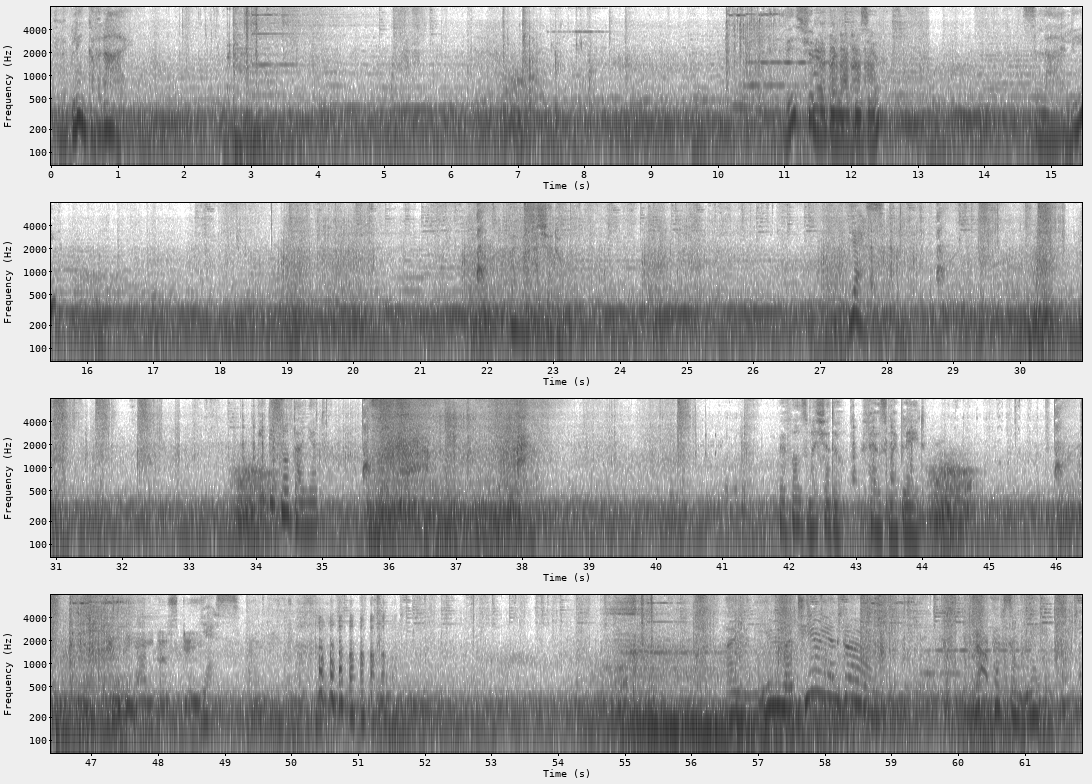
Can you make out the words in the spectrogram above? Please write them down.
in the blink of an eye. This should make my life easier. Tyrion girl. Have some blade.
